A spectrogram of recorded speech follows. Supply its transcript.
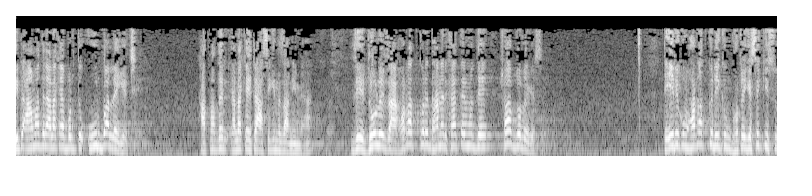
এটা আমাদের এলাকায় বলতে উর্বা লেগেছে। আপনাদের এলাকায় এটা আছে কিনা জানি না। যে জ্বলে যায়, হঠাৎ করে ধানের খাতের মধ্যে সব জ্বলে গেছে। তো এইরকম হঠাৎ করে এরকম ঘটে গেছে কিছু।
